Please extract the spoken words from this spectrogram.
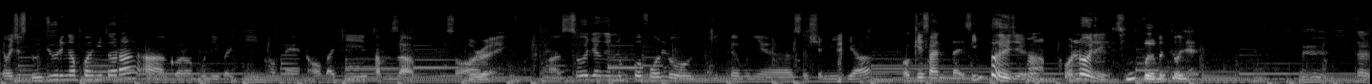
Yang macam setuju dengan point kita orang ah, Korang boleh bagi komen Or bagi thumbs up. So Alright. Ah, So jangan lupa follow kita punya social media. Okay santai. Simple je. Ha. Follow je. Simple betul je. hmm, Betul.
